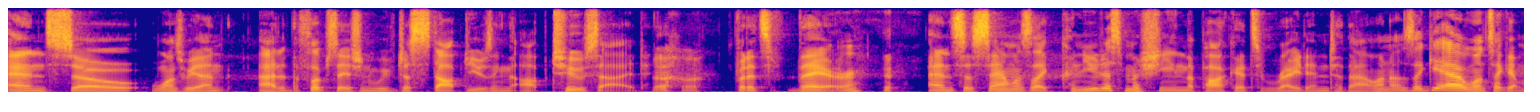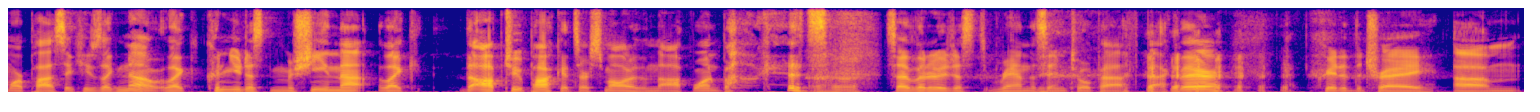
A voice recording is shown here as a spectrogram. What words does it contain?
and so once we had added the flip station, we've just stopped using the op two side, Uh huh. but it's there. And so Sam was like, "Can you just machine the pockets right into that one?" I was like, "Yeah, once I get more plastic." He was like, "No, like, couldn't you just machine that? Like, the op two pockets are smaller than the op one pockets." Uh-huh. So I literally just ran the same toolpath back there, created the tray. Um,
